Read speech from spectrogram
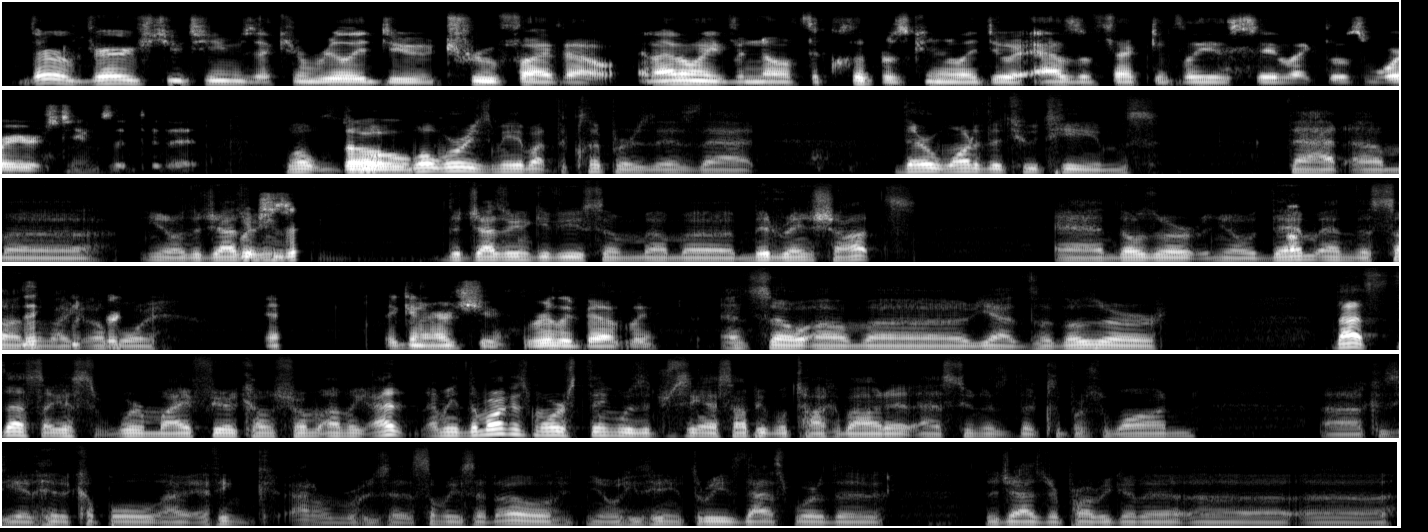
There are very few teams that can really do true five out, and I don't even know if the Clippers can really do it as effectively as say like those Warriors teams that did it. what, So- what what worries me about the Clippers is that they're one of the two teams that um uh you know the Jazz are Which gonna, the Jazz are going to give you some um, uh, mid range shots, and those are you know them and the they I'm like oh boy. They can hurt you really badly. And so, um, uh, yeah, so those are, that's that's I guess where my fear comes from. I mean, I, I mean, the Marcus Morris thing was interesting. I saw people talk about it as soon as the Clippers won. because he had hit a couple. I, I think I don't remember who said. it. Somebody said, "Oh, you know, he's hitting threes. That's where the the Jazz are probably gonna." Uh, uh,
